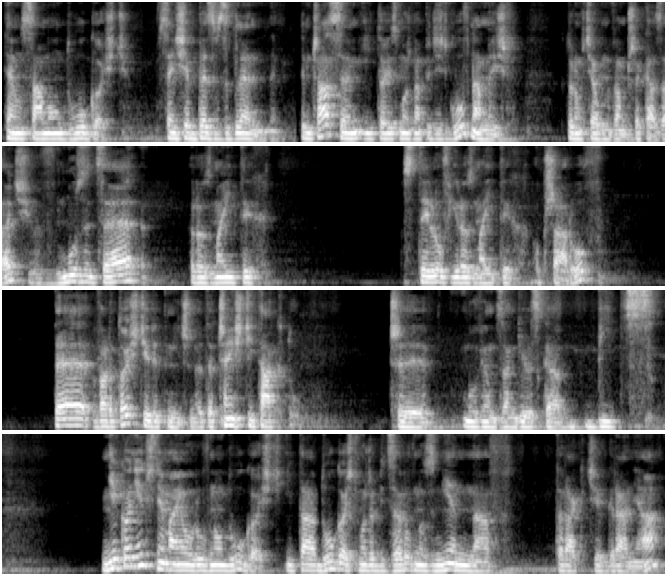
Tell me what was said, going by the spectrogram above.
tę samą długość, w sensie bezwzględnym. Tymczasem, i to jest można powiedzieć główna myśl, którą chciałbym Wam przekazać, w muzyce rozmaitych stylów i rozmaitych obszarów, te wartości rytmiczne, te części taktu, czy mówiąc z angielska beats, niekoniecznie mają równą długość. I ta długość może być zarówno zmienna w trakcie grania,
